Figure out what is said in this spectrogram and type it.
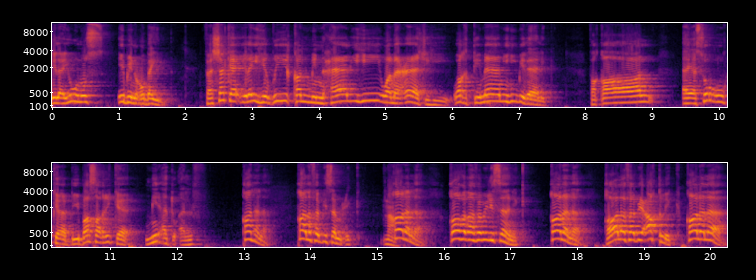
إلى يونس ابن عبيد فشكى إليه ضيقا من حاله ومعاشه واغتمامه بذلك. فقال أيسرك ببصرك مئة ألف؟ قال لا. قال فبسمعك. نعم. قال لا. قال فبلسانك. قال لا. قال فبعقلك. قال لا.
